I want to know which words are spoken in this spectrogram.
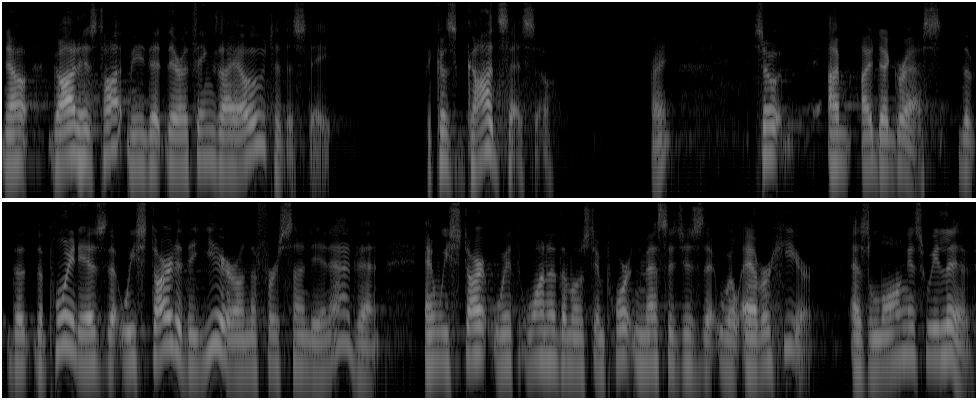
Now, God has taught me that there are things I owe to the state because God says so, right? So I'm, i digress. The, the, the point is that we started the year on the first Sunday in Advent, and we start with one of the most important messages that we'll ever hear as long as we live.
